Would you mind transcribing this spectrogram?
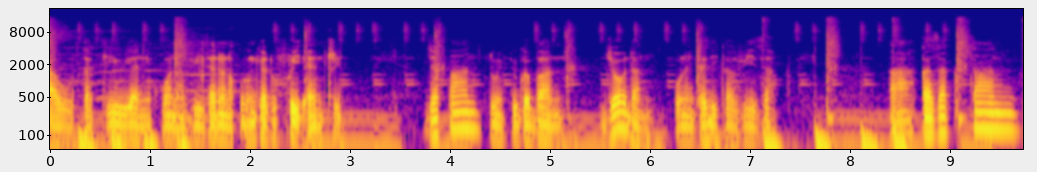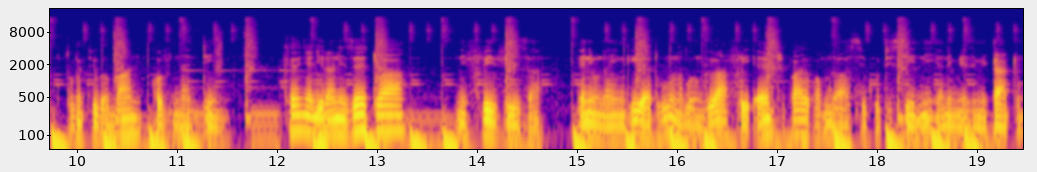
au utakiwi yani kuwa na visa yani wanakuongea tu free entry. Japan tumepigwa ban. Jordan unahitajika visa. Uh, kazakhstan tumepigwa ban covid-19 kenya jirani zetu ni free visa. Yani unaingia tu unagongewa free entry pale kwa muda wa siku tisini yani miezi mitatu.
